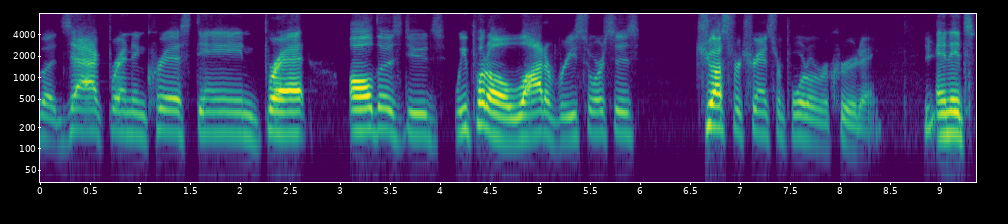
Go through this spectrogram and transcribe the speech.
but Zach, Brendan, Chris, Dane, Brett, all those dudes, we put a lot of resources just for transfer portal recruiting and it's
